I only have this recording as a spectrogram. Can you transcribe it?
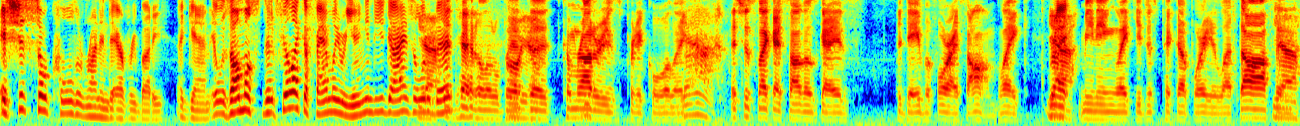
It's just so cool to run into everybody again. It was almost. Did it feel like a family reunion to you guys a little Yeah, bit? It did a little bit. Oh, yeah. The camaraderie is pretty cool. Like, Yeah. it's just like I saw those guys the day before I saw them. Like, Yeah. meaning like you just pick up where you left off. And, Yeah.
